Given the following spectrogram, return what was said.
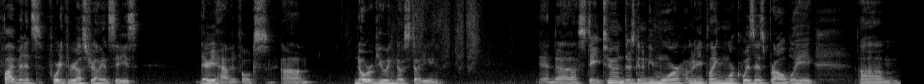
five minutes, 43 Australian cities. There you have it, folks. Um, no reviewing, no studying. And uh, stay tuned. There's going to be more. I'm going to be playing more quizzes, probably. Um,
